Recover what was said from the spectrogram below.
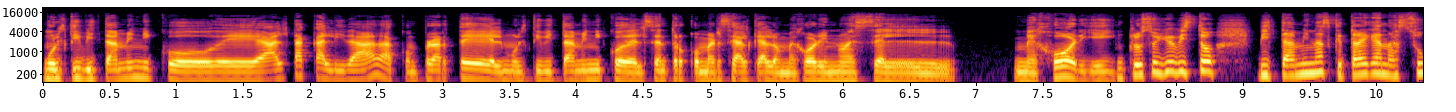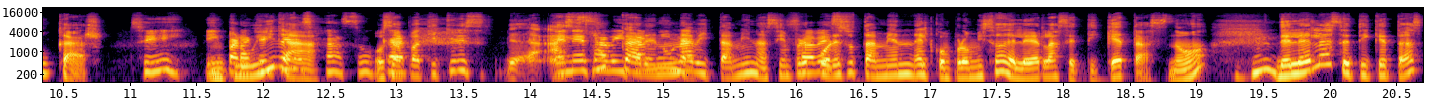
multivitamínico de alta calidad a comprarte el multivitamínico del centro comercial que a lo mejor y no es el mejor. Y incluso yo he visto vitaminas que traigan azúcar. Sí, ¿y para qué quieres azúcar? O sea, ¿para qué quieres azúcar en, una vitamina? Siempre por eso también el compromiso de leer las etiquetas, ¿no? De leer las etiquetas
